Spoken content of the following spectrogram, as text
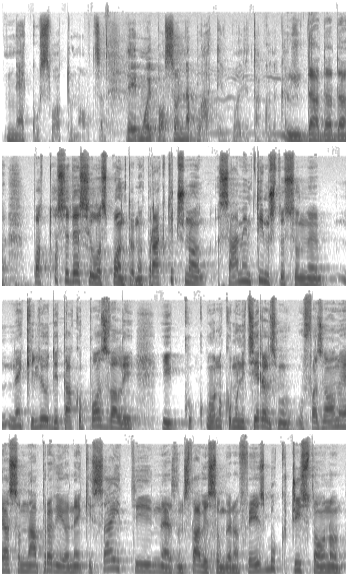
neku svotu novca. Da je moj posao naplativ, bolje tako da kažem. Da, da, da. Pa to se desilo spontano. Praktično, samim tim što su me neki ljudi tako pozvali i ono komunicirali smo u fazonu, ja sam napravio neki sajt i ne znam, stavio sam ga na Facebook, čisto ono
